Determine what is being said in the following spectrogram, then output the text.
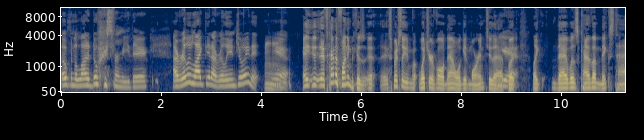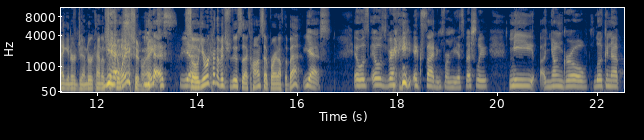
opened a lot of doors for me there. I really liked it. I really enjoyed it. Mm-hmm. Yeah. It, it- it's kind of funny because, uh, especially what you're involved now, we'll get more into that. Yeah. But like that was kind of a mixed tag, intergender kind of Yes. situation, right? Yes. Yes. So you were kind of introduced to that concept right off the bat. Yes. It was it was very exciting for me, especially me, a young girl looking up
